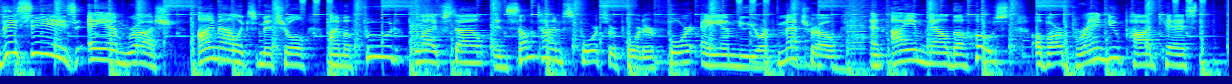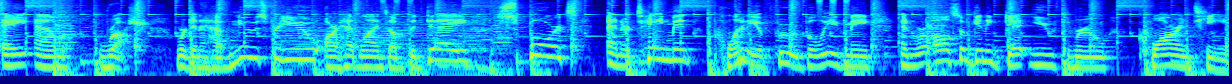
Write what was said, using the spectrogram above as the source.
This is AM Rush. I'm Alex Mitchell. I'm a food, lifestyle, and sometimes sports reporter for AM New York Metro, and I am now the host of our brand new podcast, AM Rush. We're going to have news for you, our headlines of the day, sports, entertainment, plenty of food, believe me, and we're also going to get you through quarantine.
